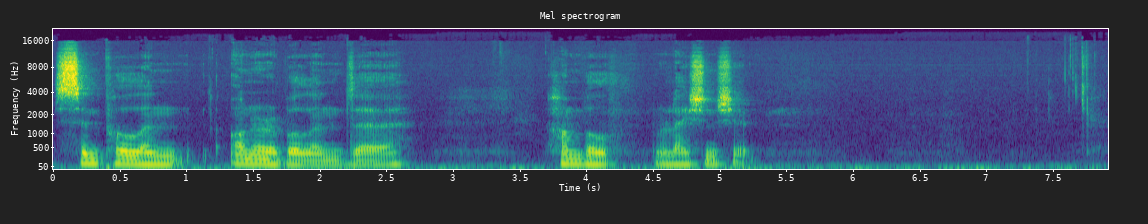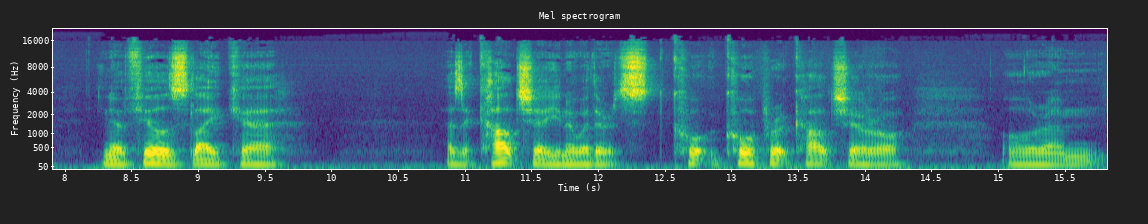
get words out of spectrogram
simple and honorable and uh, humble relationship? You know, it feels like uh, as a culture, you know, whether it's cor- corporate culture or or um,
